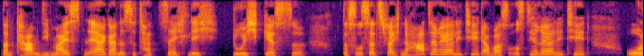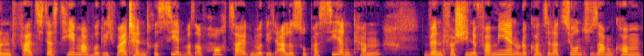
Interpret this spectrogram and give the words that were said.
dann kamen die meisten Ärgernisse tatsächlich durch Gäste. Das ist jetzt vielleicht eine harte Realität, aber es ist die Realität. Und falls sich das Thema wirklich weiter interessiert, was auf Hochzeiten wirklich alles so passieren kann, wenn verschiedene Familien oder Konstellationen zusammenkommen,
